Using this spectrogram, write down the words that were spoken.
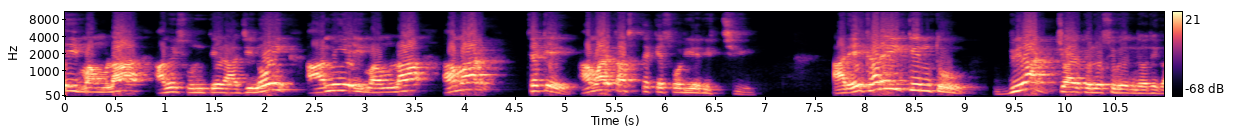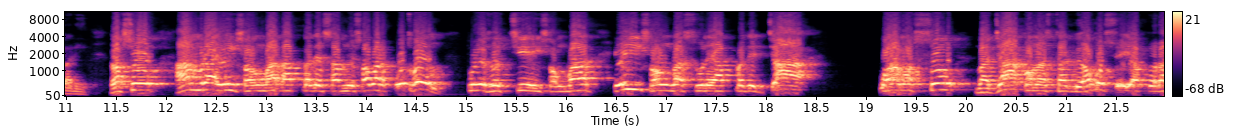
এই মামলা আমি শুনতে রাজি নই। আমি এই মামলা আমার থেকে, আমার কাছ থেকে সরিয়ে দিচ্ছি। আর এখানেই কিন্তু বিরাট জয় পেল শুভেন্দু অধিকারী। দর্শক, আমরা এই সংবাদ আপনাদের সামনে সবার প্রথম তুলে ধরছি এই সংবাদ। এই সংবাদ শুনে আপনাদের যা পরামর্শ বা যা কমেন্টস থাকবে, অবশ্যই আপনারা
